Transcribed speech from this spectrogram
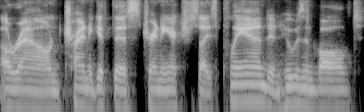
around trying to get this training exercise planned and who was involved?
